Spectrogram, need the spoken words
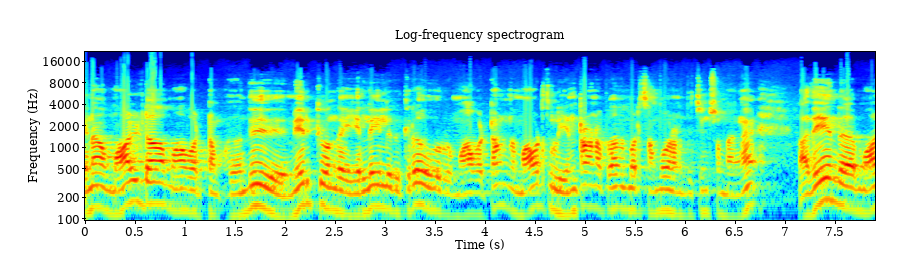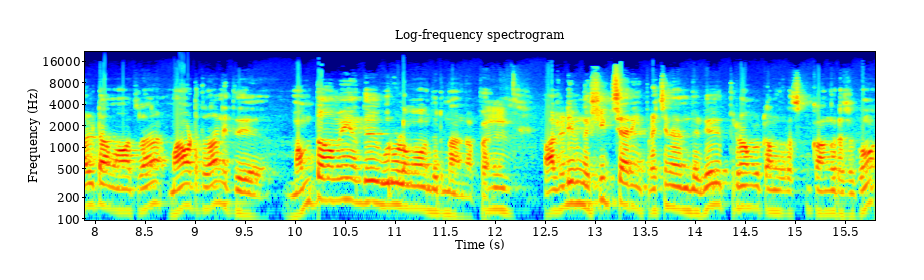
ஏன்னா மால்டா மாவட்டம் அது வந்து மேற்கு வங்க எல்லையில் இருக்கிற ஒரு மாவட்டம். இந்த மாவட்டத்துக்குள்ள என்ட்ரானப்போ தான் இந்த மாதிரி சம்பவம் நடந்துச்சுன்னு சொன்னாங்க. அதே இந்த மால்டா மாவட்டத்தில் மாவட்டத்தில் தான் நேற்று மம்தாவுமே வந்து ஊர்வலமாக வந்திருந்தாங்க அப்போ. ஆல்ரெடி இவங்க ஷீட் ஷேரிங் பிரச்சனை இருந்தது திரிணாமுல் காங்கிரஸுக்கும் காங்கிரஸுக்கும்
